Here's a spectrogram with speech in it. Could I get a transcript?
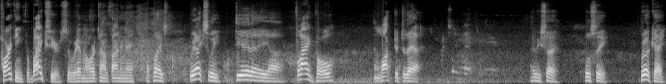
parking for bikes here, so we're having a hard time finding a, a place. We actually did a uh, flagpole and locked it to that. Maybe so. We'll see. We're okay.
